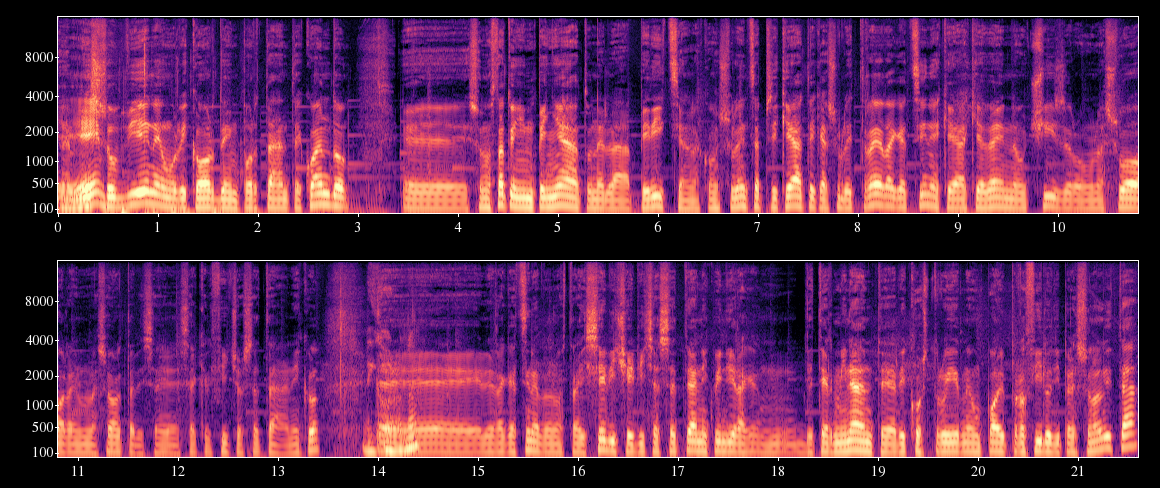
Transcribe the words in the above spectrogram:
eh, mi sovviene un ricordo importante. Quando eh, sono stato impegnato nella perizia, nella consulenza psichiatrica sulle tre ragazzine che a Chiavenna uccisero una suora in una sorta di sa- sacrificio satanico, Ricordo. eh, le ragazzine avevano tra i 16 e i 17 anni, quindi era mh, determinante ricostruirne un po' il profilo di personalità.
